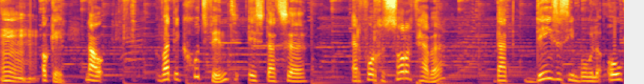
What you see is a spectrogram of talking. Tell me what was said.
Mhm. Oké, nou, wat ik goed vind is dat ze ervoor gezorgd hebben dat deze symbolen ook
